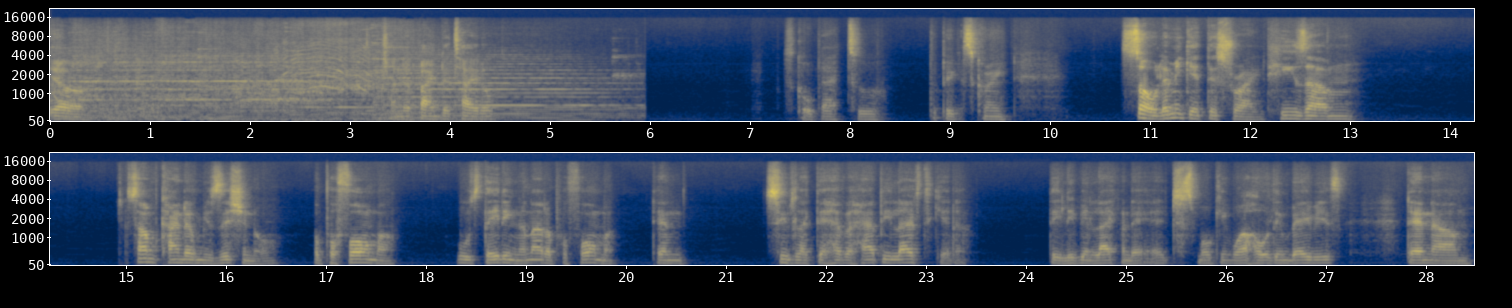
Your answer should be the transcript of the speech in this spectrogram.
Yo. Trying to find the title. Let's go back to the big screen. So let me get this right. He's um some kind of musician or a performer who's dating another performer. Then seems like they have a happy life together. They live in life on the edge, smoking while holding babies. Then um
